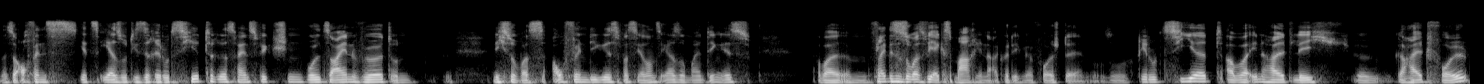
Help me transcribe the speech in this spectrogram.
also auch wenn es jetzt eher so diese reduziertere Science Fiction wohl sein wird und nicht so was Aufwendiges, was ja sonst eher so mein Ding ist. Aber ähm, vielleicht ist es sowas wie Ex Machina, könnte ich mir vorstellen. So reduziert, aber inhaltlich äh, gehaltvoll.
